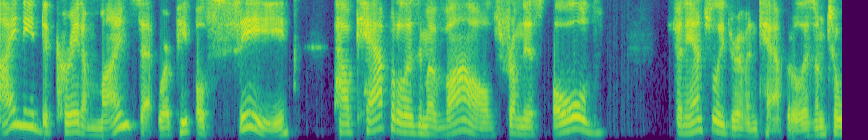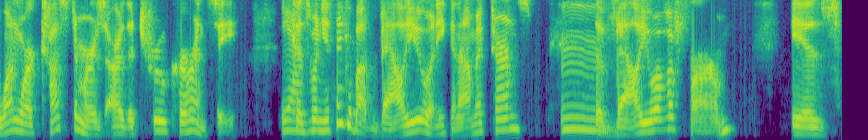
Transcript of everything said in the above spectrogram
I need to create a mindset where people see how capitalism evolved from this old financially driven capitalism to one where customers are the true currency. Because yeah. when you think about value in economic terms, mm. the value of a firm is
